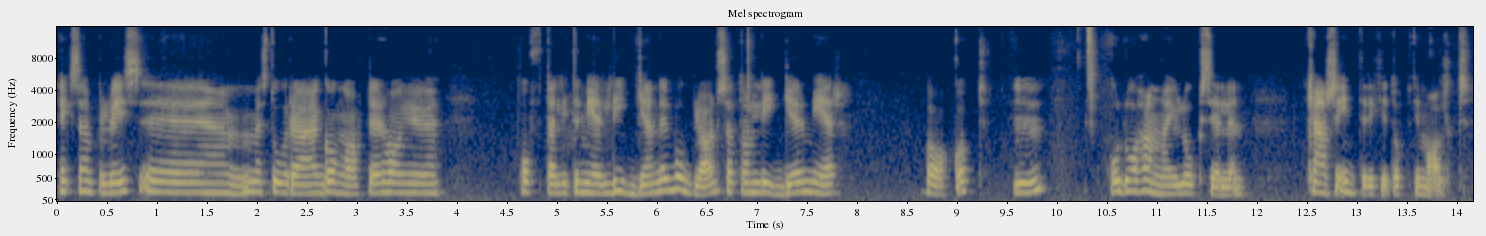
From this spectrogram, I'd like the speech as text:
exempelvis eh, med stora gångarter har ju ofta lite mer liggande bogblad så att de ligger mer bakåt. Mm. Och då hamnar ju lokselen kanske inte riktigt optimalt.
